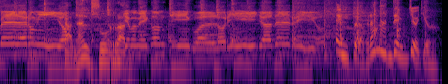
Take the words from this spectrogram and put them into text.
velero mío. Canal Sur Radio. Llévame contigo a la orilla del río. El programa del yoyo.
